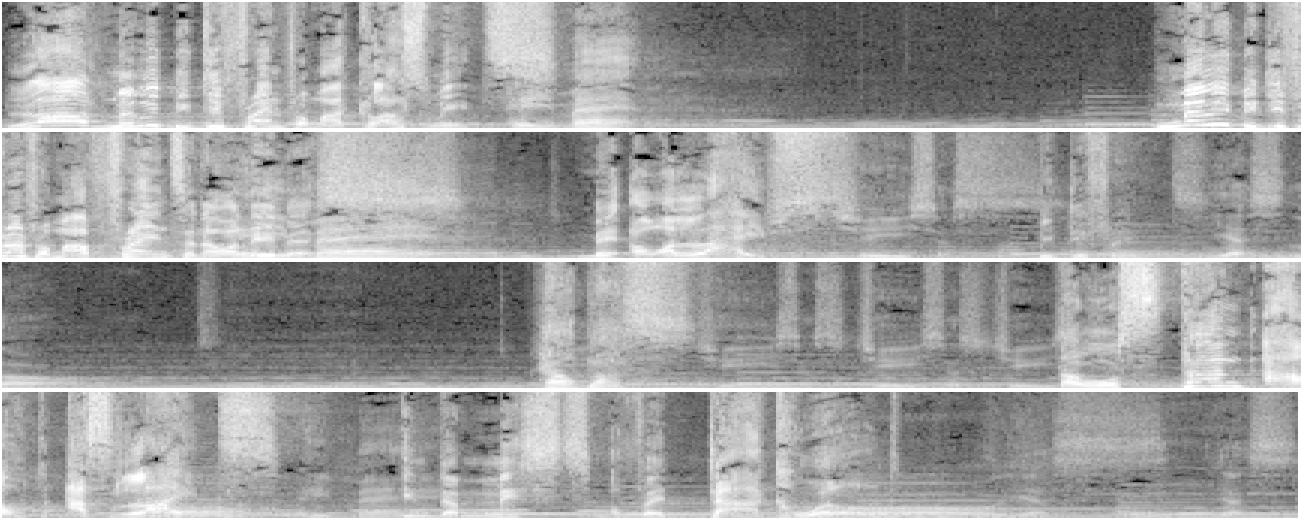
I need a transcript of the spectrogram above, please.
Lord, may we be different from our classmates. Amen. May we be different from our friends and our neighbors. May our lives Jesus. be different. Yes, Lord. Help us Jesus, Jesus, Jesus. that will stand out as lights Amen. in the midst of a dark world. Oh, yes. Yes.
